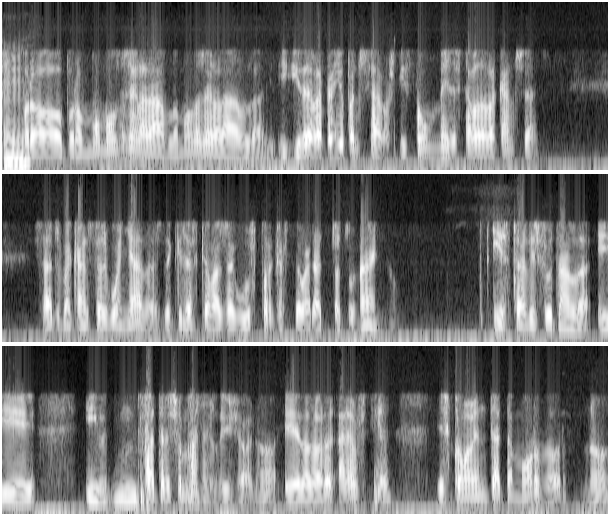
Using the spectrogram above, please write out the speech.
Mm. Però, però molt, molt desagradable, molt desagradable. I, I de sobte jo pensava, hosti, fa un mes estava de vacances, saps? Vacances guanyades, d'aquelles que vas a gust perquè has treballat tot un any, no? I estàs disfrutant-la. I, I fa tres setmanes d'això, no? I aleshores, ara, hòstia, és com haver entrat a Mordor, no?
